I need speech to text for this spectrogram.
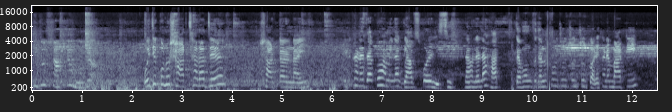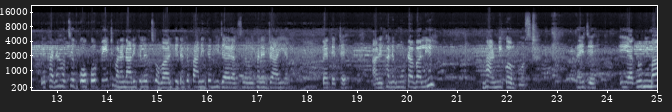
কিন্তু শাকটা মজা। ওই যে কোনো সার ছাড়া যে সারটার নাই। এখানে দেখো আমি না গ্লাভস পরে নিচ্ছি। নাহলে না হাত কেমন যেন চুল চুল চুল চুল করে। এখানে মাটি এখানে হচ্ছে কোকোপিট মানে নারিকেলের ছোবা আর কি। এটাকে পানিতে ভিজায় রাখছিলাম। এখানে ড্রাই প্যাকেটে। আর এখানে মোটা বালি ভার্মি কম্পোস্ট। তাই যে, এই অ্যাগ্লোনিমা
